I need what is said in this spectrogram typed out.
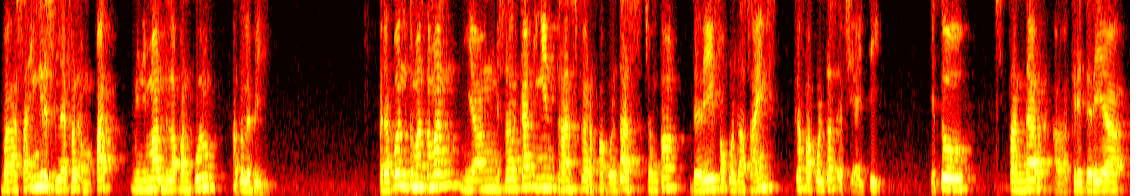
bahasa Inggris level 4 minimal 80 atau lebih. Adapun teman-teman yang misalkan ingin transfer fakultas, contoh dari Fakultas Sains ke Fakultas FCIT, itu standar uh, kriteria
